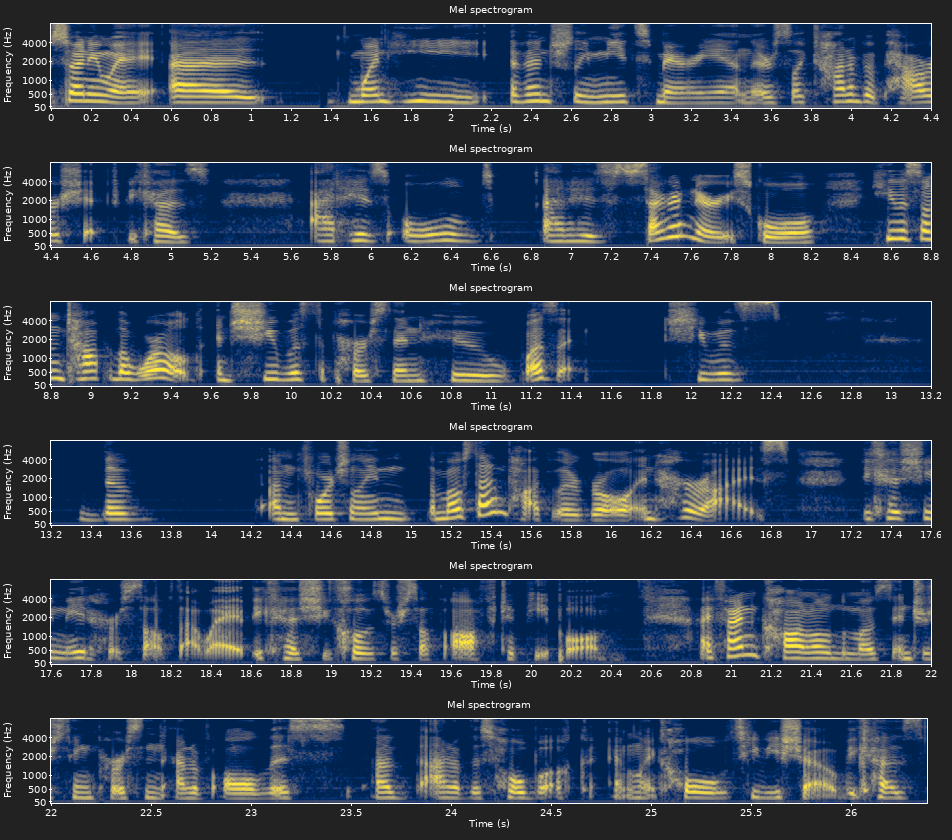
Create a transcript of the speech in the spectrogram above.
So anyway, uh when he eventually meets Marianne, there's like kind of a power shift because at his old at his secondary school, he was on top of the world and she was the person who wasn't. She was the unfortunately the most unpopular girl in her eyes because she made herself that way because she closed herself off to people. I find connell the most interesting person out of all this uh, out of this whole book and like whole tv show because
